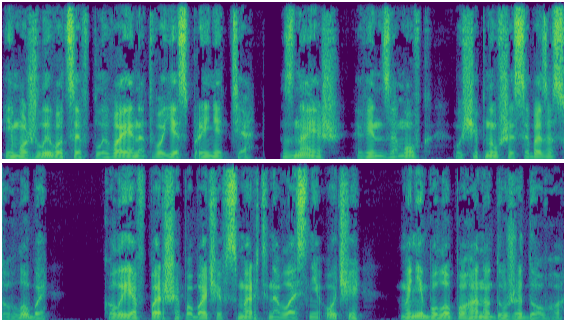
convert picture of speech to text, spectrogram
і, можливо, це впливає на твоє сприйняття. Знаєш, він замовк, ущипнувши себе за суглоби. Коли я вперше побачив смерть на власні очі, мені було погано дуже довго.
